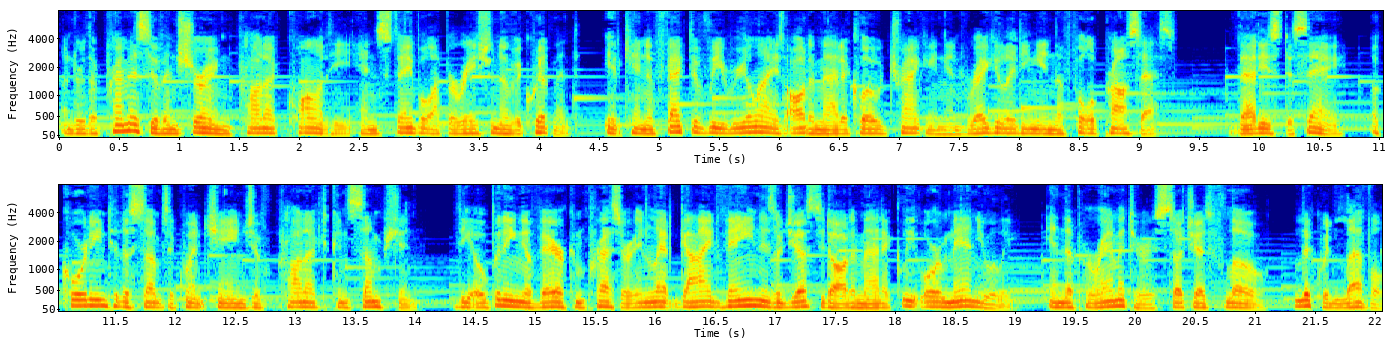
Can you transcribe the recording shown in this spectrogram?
under the premise of ensuring product quality and stable operation of equipment, it can effectively realize automatic load tracking and regulating in the full process. That is to say, according to the subsequent change of product consumption, the opening of air compressor inlet guide vane is adjusted automatically or manually, and the parameters such as flow, liquid level,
